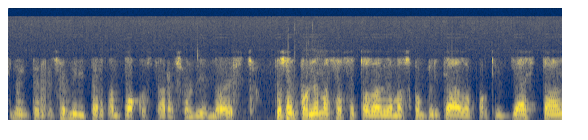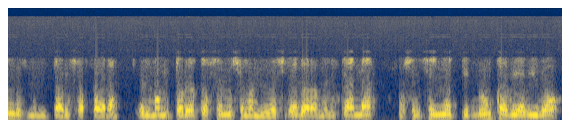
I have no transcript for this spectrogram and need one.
la intervención militar tampoco está resolviendo esto. Entonces el problema se hace todavía más complicado porque ya están los militares afuera. El monitoreo que hacemos en la Universidad Iberoamericana nos enseña que nunca había habido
